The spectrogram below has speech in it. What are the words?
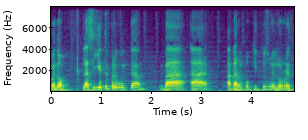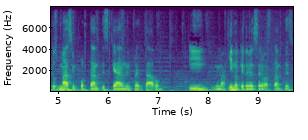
Bueno, la siguiente pregunta va a hablar un poquito sobre los retos más importantes que han enfrentado y me imagino que deben ser bastantes,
